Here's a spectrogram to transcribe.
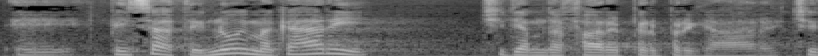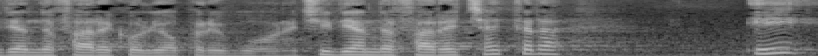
E pensate, noi magari ci diamo da fare per pregare, ci diamo da fare con le opere buone, ci diamo da fare eccetera e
